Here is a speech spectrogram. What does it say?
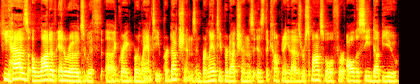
he has a lot of inroads with uh, Greg Berlanti Productions. And Berlanti Productions is the company that is responsible for all the CW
